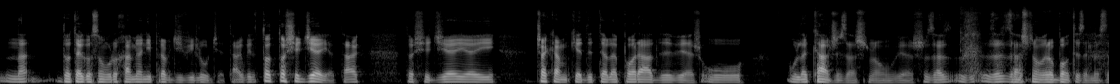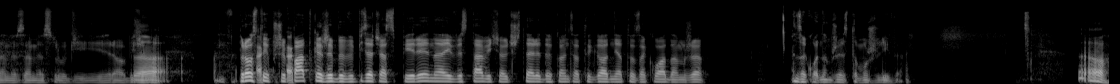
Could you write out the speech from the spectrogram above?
na, do tego są uruchamiani prawdziwi ludzie, tak? Więc to, to się dzieje, tak? To się dzieje i czekam, kiedy teleporady, wiesz, u, u lekarzy zaczną, wiesz, za, zaczną roboty zamiast, zamiast ludzi robić. No. W prostych tak, przypadkach, żeby wypisać aspirynę i wystawić L4 do końca tygodnia, to zakładam, że Zakładam, że jest to możliwe. No,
